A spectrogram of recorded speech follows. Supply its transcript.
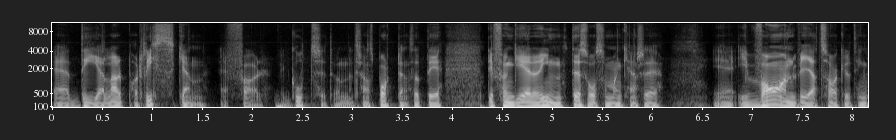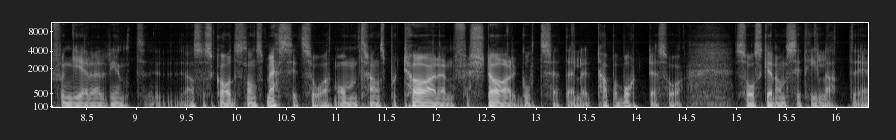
eh, delar på risken för godset under transporten. Så att det, det fungerar inte så som man kanske Eh, är van vid att saker och ting fungerar rent eh, alltså skadeståndsmässigt så att om transportören förstör godset eller tappar bort det så, så ska de se till att eh,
